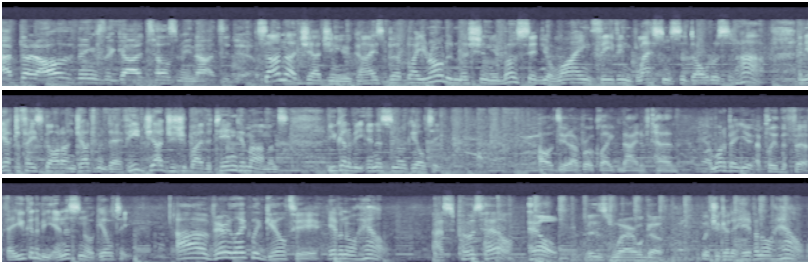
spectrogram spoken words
I've done all the things that God tells me not to do. So I'm not judging you guys, but by your own admission, you both said you're lying, thieving, blasphemous, adulterous at heart. And you have to face God on Judgment Day. If He judges you by the Ten Commandments, you're going to be innocent or guilty. Oh, dude, I broke like nine of ten. Yeah, and what about you? I plead the fifth. Are you going to be innocent or guilty? Uh, very likely guilty. Heaven or hell? I suppose hell. Hell is where I will go. Would you go to heaven or hell?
